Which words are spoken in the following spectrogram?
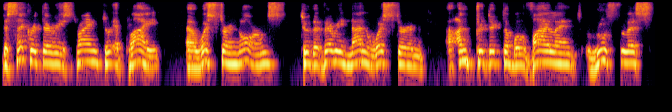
The secretary is trying to apply uh, Western norms to the very non Western, uh, unpredictable, violent, ruthless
